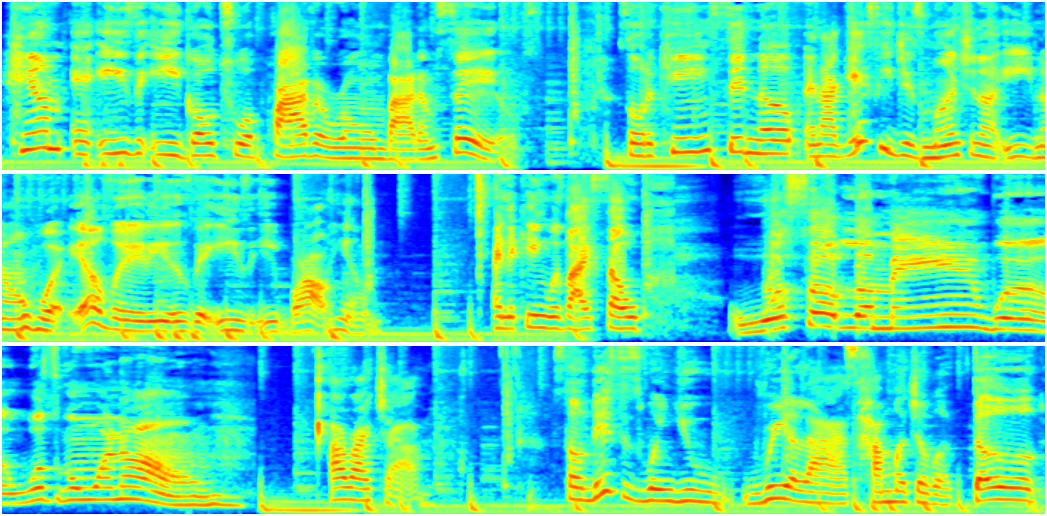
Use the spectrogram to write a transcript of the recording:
him and Easy E go to a private room by themselves. So the king sitting up, and I guess he just munching or eating on whatever it is that Easy E brought him. And the king was like, "So, what's up, little man? What what's going on?" All right, y'all. So this is when you realize how much of a thug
